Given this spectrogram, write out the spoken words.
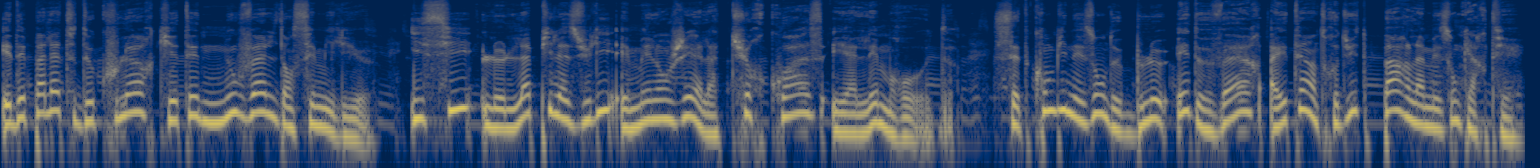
et des palettes de couleurs qui étaient nouvelles dans ces milieux. Ici, le lapis-lazuli est mélangé à la turquoise et à l'émeraude. Cette combinaison de bleu et de vert a été introduite par la maison Cartier.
